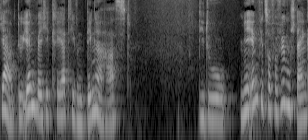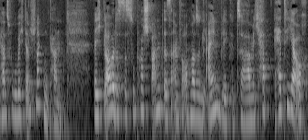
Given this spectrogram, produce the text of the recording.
ja, du irgendwelche kreativen Dinge hast, die du mir irgendwie zur Verfügung stellen kannst, worüber ich dann schnacken kann. Weil ich glaube, dass das super spannend ist, einfach auch mal so die Einblicke zu haben. Ich hab, hätte ja auch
